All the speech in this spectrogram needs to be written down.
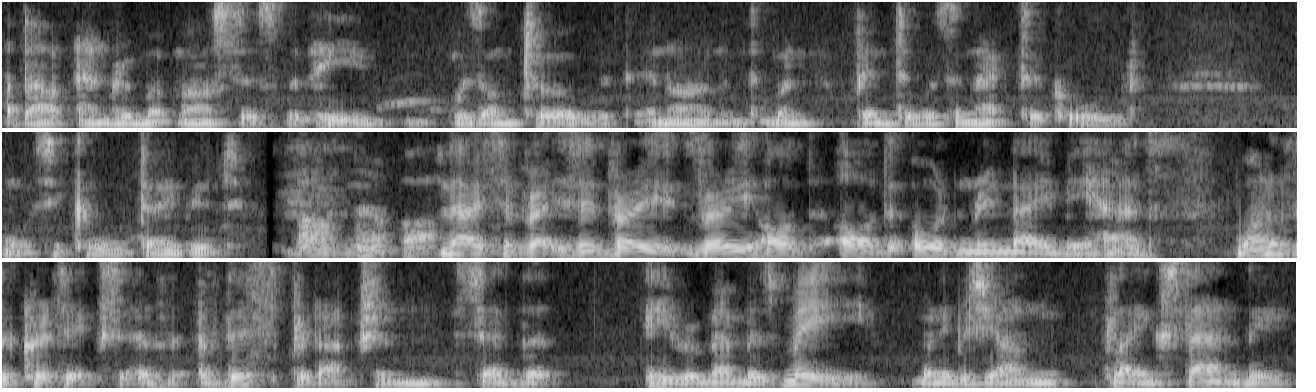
about Anew McMasters that he was on tour with in Ireland when Pinter was an actor called what was he called David no, no, it's a very, it's a very, very odd, odd, ordinary name he had. One of the critics of, of this production said that he remembers me when he was young playing Stanley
